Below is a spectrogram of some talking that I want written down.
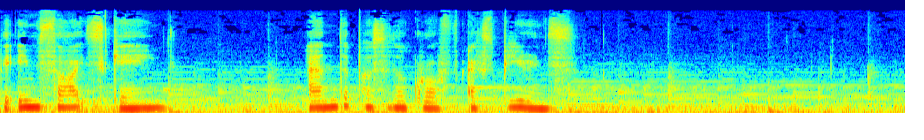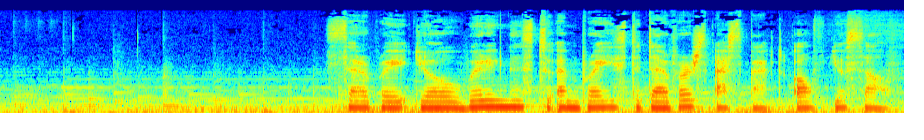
the insights gained, and the personal growth experience. Celebrate your willingness to embrace the diverse aspect of yourself.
